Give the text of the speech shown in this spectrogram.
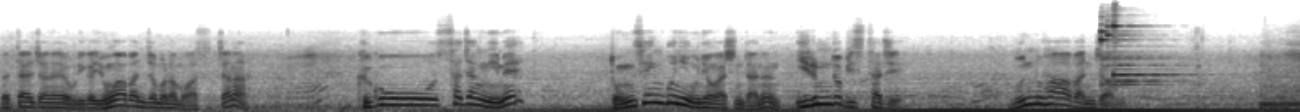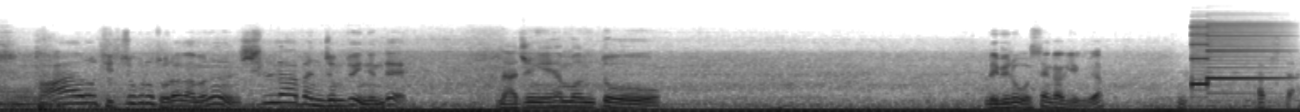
몇 달 전에 우리가 용화반점을 한번 왔었잖아 네. 그곳 사장님의 동생분이 운영하신다는 이름도 비슷하지 문화반점 바로 뒤쪽으로 돌아가면은 신라 반점도 있는데 나중에 한번 또 리뷰로 올 생각이고요 갑시다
